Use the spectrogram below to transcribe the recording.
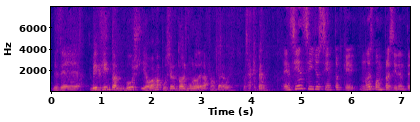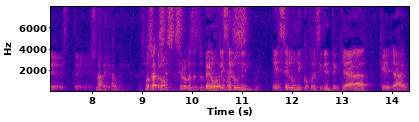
desde Bill Clinton, Bush y Obama pusieron todo el muro de la frontera, güey. O sea, qué pedo. En sí en sí yo siento que no es buen presidente este Es una verga, güey. O sea, Trump. si lo ves desde pero es el único sí, es el único presidente que ha que ha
